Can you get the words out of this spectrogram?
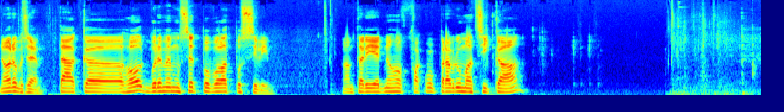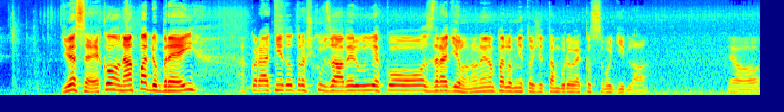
No dobře, tak uh, hold budeme muset povolat posily. Mám tady jednoho fakt opravdu macíka. Dívej se, jako nápad dobrý, akorát mě to trošku v závěru jako zradilo. No nenapadlo mě to, že tam budou jako svodidla. Jo,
